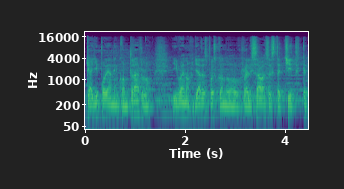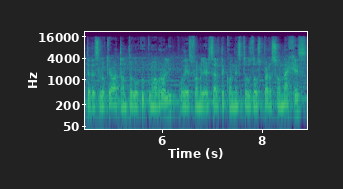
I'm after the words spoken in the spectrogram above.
que allí podían encontrarlo. Y bueno, ya después cuando realizabas este cheat que te desbloqueaba tanto a Goku como a Broly, podías familiarizarte con estos dos personajes,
